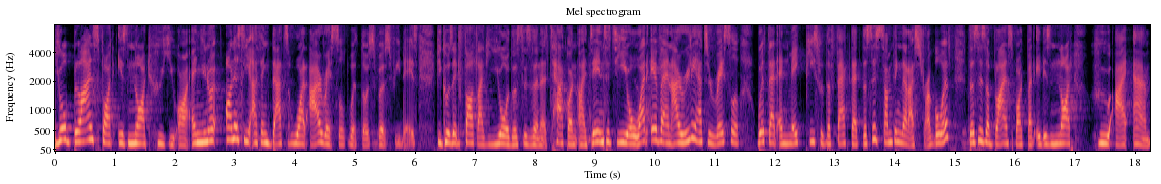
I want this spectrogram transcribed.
Your blind spot is not who you are. And you know, honestly, I think that's what I wrestled with those first few days because it felt like, yo, this is an attack on identity or whatever. And I really had to wrestle with that and make peace with the fact that this is something that I struggle with. This is a blind spot, but it is not who I am.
